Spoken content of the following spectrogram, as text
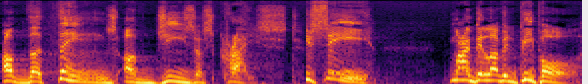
of the things of Jesus Christ. You see, my beloved people,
